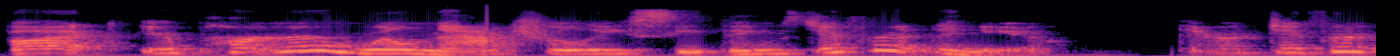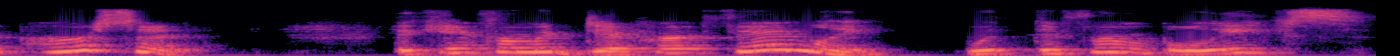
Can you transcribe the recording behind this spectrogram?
but your partner will naturally see things different than you. They're a different person. They came from a different family with different beliefs,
